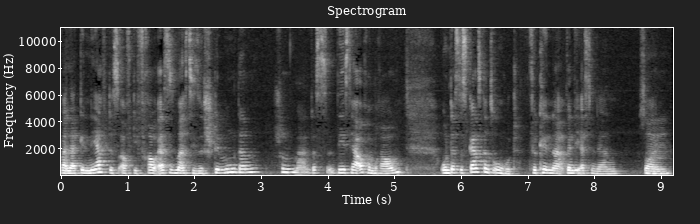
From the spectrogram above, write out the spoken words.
weil er genervt ist auf die Frau, erstens mal ist diese Stimmung dann schon mal, das, die ist ja auch im Raum. Und das ist ganz, ganz ungut für Kinder, wenn die essen lernen sollen. Mhm.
